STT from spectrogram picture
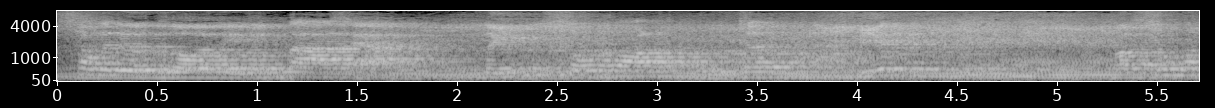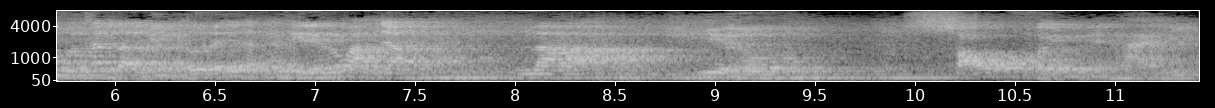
sau khi được rồi thì chúng ta sẽ tính số mol của chất biết. Và số mol của chất là biết ở đây là cái gì đấy các bạn nhỉ? Là nhiều 6,12 lít.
